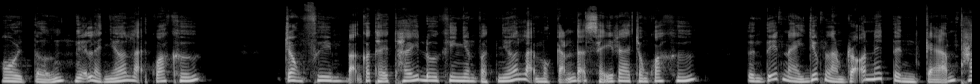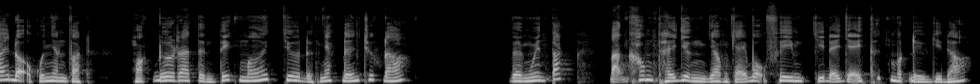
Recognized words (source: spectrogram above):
hồi tưởng nghĩa là nhớ lại quá khứ. Trong phim, bạn có thể thấy đôi khi nhân vật nhớ lại một cảnh đã xảy ra trong quá khứ. Tình tiết này giúp làm rõ nét tình cảm, thái độ của nhân vật hoặc đưa ra tình tiết mới chưa được nhắc đến trước đó. Về nguyên tắc, bạn không thể dừng dòng chảy bộ phim chỉ để giải thích một điều gì đó.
